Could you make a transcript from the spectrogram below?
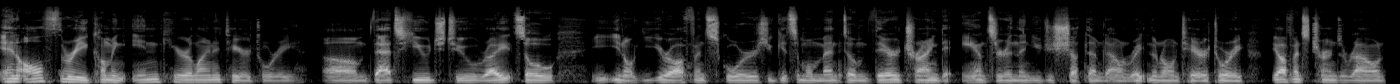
and all three coming in Carolina territory. Um, that's huge too, right? So, you know, your offense scores, you get some momentum. They're trying to answer, and then you just shut them down right in their own territory. The offense turns around,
